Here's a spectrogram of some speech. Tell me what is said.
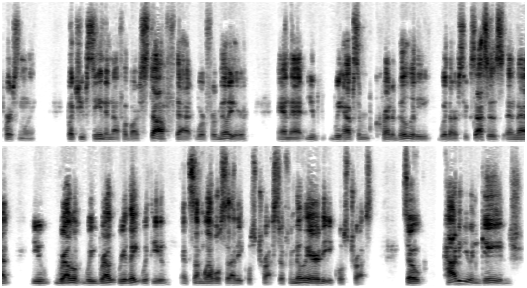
personally, but you've seen enough of our stuff that we're familiar and that you we have some credibility with our successes and that you rel- we re- relate with you at some level so that equals trust. So familiarity equals trust. So how do you engage?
